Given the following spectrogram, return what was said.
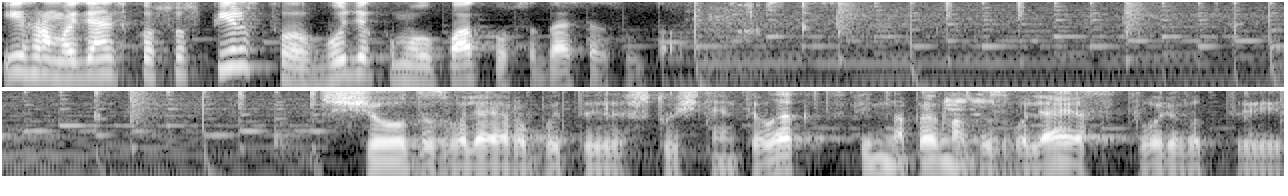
і громадянського суспільства в будь-якому випадку це дасть результат. Що дозволяє робити штучний інтелект? Він, напевно, дозволяє створювати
